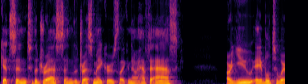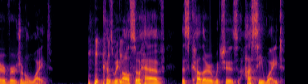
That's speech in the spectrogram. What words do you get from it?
gets into the dress, and the dressmaker's like, "Now I have to ask, are you able to wear virginal white?" because we also have this color which is hussy white,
